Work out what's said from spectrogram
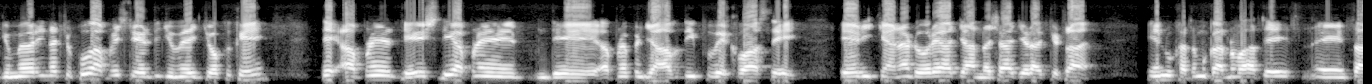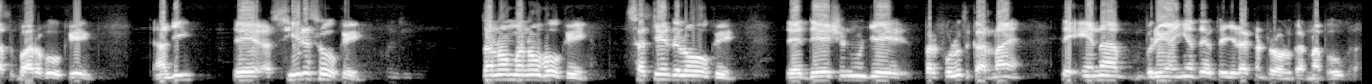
ਜ਼ਿੰਮੇਵਾਰੀ ਨਾ ਚੁੱਕੋ ਆਪਣੀ ਸਟੇਟ ਦੀ ਜ਼ਿੰਮੇਵਾਰੀ ਚੁੱਕ ਕੇ ਤੇ ਆਪਣੇ ਦੇਸ਼ ਦੀ ਆਪਣੇ ਦੇ ਆਪਣੇ ਪੰਜਾਬ ਦੀ ਭਵਿੱਖ ਵਾਸਤੇ ਇਹ ਜਿਹੜੀ ਚੈਨਾ ਡੋਰਿਆ ਜਾਂ ਨਸ਼ਾ ਜਿਹੜਾ ਚਿੱਟਾ ਇਹਨੂੰ ਖਤਮ ਕਰਨ ਵਾਸਤੇ ਅਹ, ਤਤਪਰ ਹੋ ਕੇ ਹਾਂਜੀ ਤੇ ਸੀਰੀਅਸ ਹੋ ਕੇ ਤਨੋ ਮਨੋ ਹੋ ਕੇ ਸੱਚੇ ਦਿਲੋਂ ਹੋ ਕੇ ਤੇ ਦੇਸ਼ ਨੂੰ ਜੇ ਪ੍ਰਫੁੱਲਤ ਕਰਨਾ ਹੈ ਤੇ ਇਹਨਾਂ ਬੁਰਾਈਆਂ ਦੇ ਉੱਤੇ ਜਿਹੜਾ ਕੰਟਰੋਲ ਕਰਨਾ ਪਊਗਾ।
